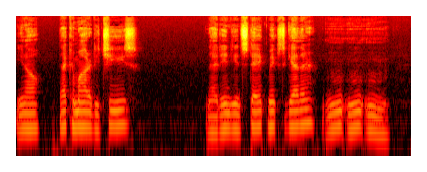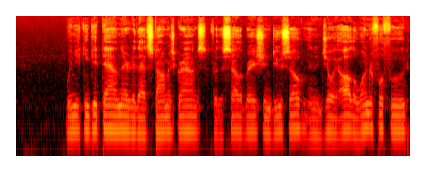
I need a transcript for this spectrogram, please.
You know, that commodity cheese, that Indian steak mixed together. Mm-mm-mm. When you can get down there to that Stommish grounds for the celebration, do so and enjoy all the wonderful food,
